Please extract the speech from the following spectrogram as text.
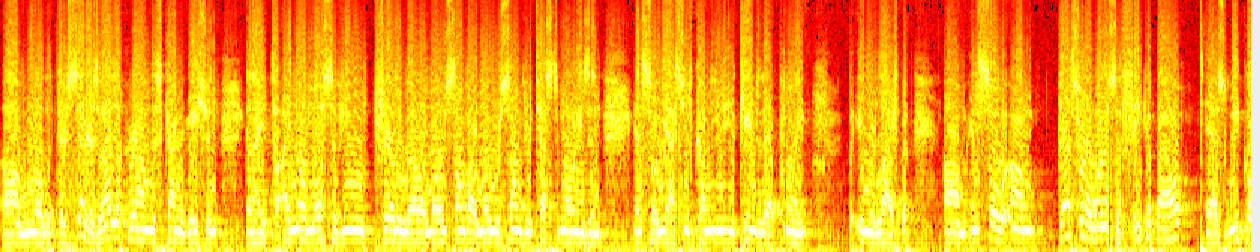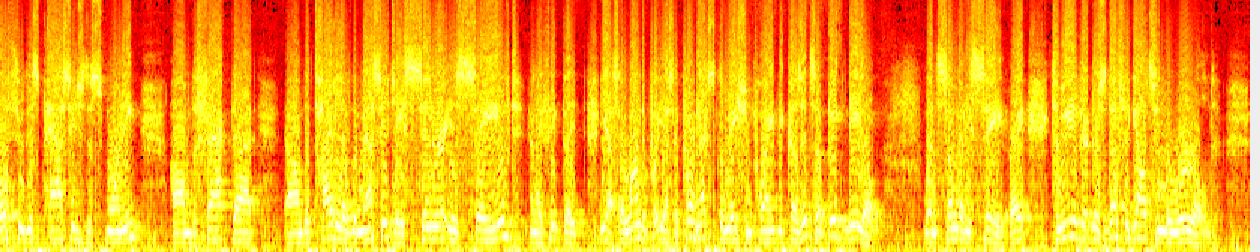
Um, you know, that they're sinners. And I look around this congregation, and I, t- I know most of you fairly well. I know some of I know your some of your testimonies, and and so yes, you've come you, you came to that point in your life. But um, and so um, that's what I want us to think about as we go through this passage this morning. Um, the fact that uh, the title of the message, A Sinner is Saved, and I think that, yes, I wanted to put, yes, I put an exclamation point because it's a big deal when somebody's saved, right? To me, there, there's nothing else in the world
